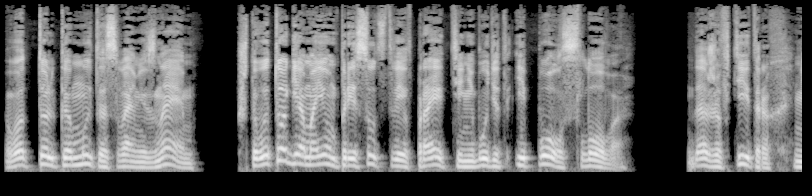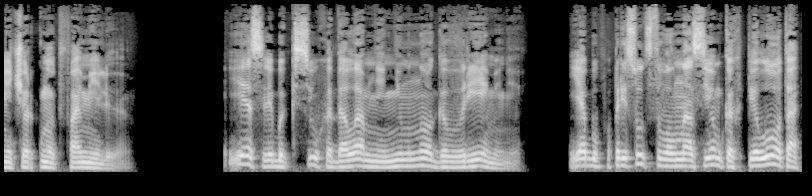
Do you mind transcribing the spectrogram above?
Вот только мы-то с вами знаем, что в итоге о моем присутствии в проекте не будет и полслова. Даже в титрах не черкнут фамилию. Если бы Ксюха дала мне немного времени, я бы поприсутствовал на съемках пилота,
